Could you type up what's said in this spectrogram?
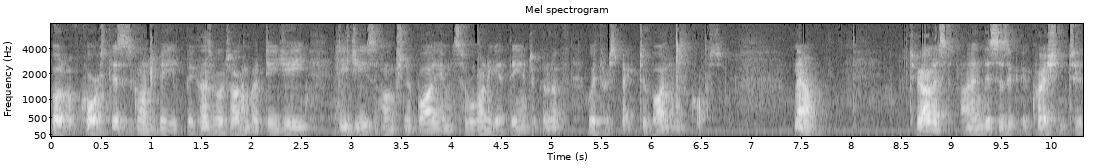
But of course this is going to be, because we're talking about dg, dg is a function of volume, so we're going to get the integral of with respect to volume of course. Now, be honest, and this is a question to,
